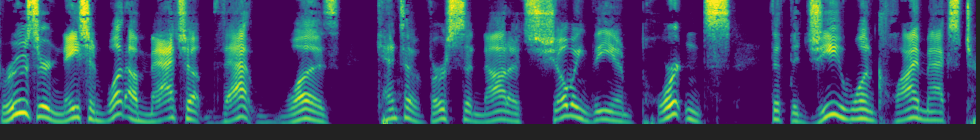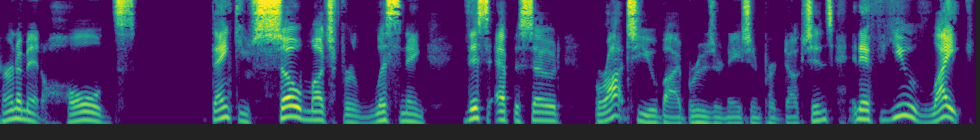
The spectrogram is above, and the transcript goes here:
Bruiser Nation, what a matchup that was. Kenta versus Sanada showing the importance that the G1 Climax tournament holds. Thank you so much for listening. This episode brought to you by Bruiser Nation Productions. And if you like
